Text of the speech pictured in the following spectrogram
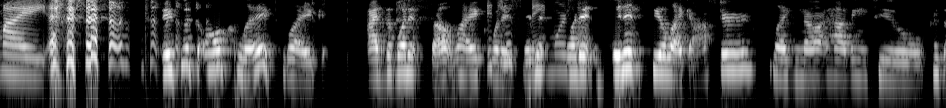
my. it just all clicked. Like I, the, what it felt like, It what just it made didn't, more what it didn't feel like after, like not having to, because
